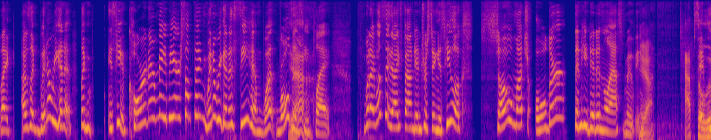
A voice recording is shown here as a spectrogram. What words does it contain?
Like I was like when are we going to like is he a coroner maybe or something? When are we going to see him? What role Yeah. does he play? What I will say that I found interesting is he looks so much older than he did in the last movie. Yeah. It- Absolutely.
